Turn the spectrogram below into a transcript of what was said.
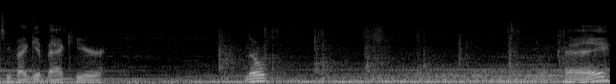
See if I get back here. Nope. Okay.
